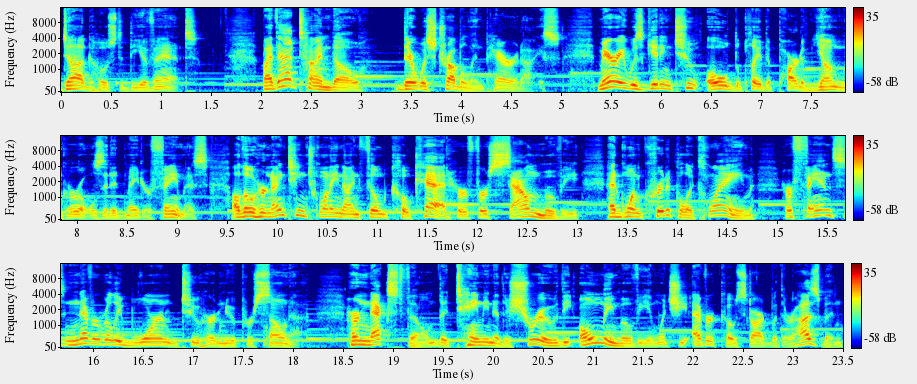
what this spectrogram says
Doug hosted the event. By that time, though, there was trouble in paradise. Mary was getting too old to play the part of young girls that had made her famous. Although her 1929 film Coquette, her first sound movie, had won critical acclaim, her fans never really warmed to her new persona. Her next film, The Taming of the Shrew, the only movie in which she ever co starred with her husband,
